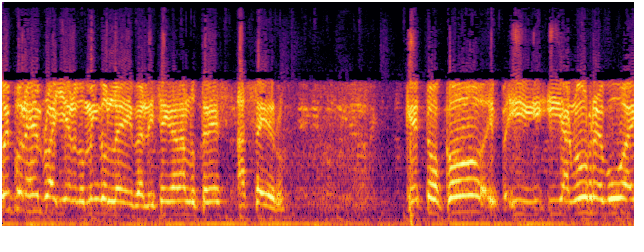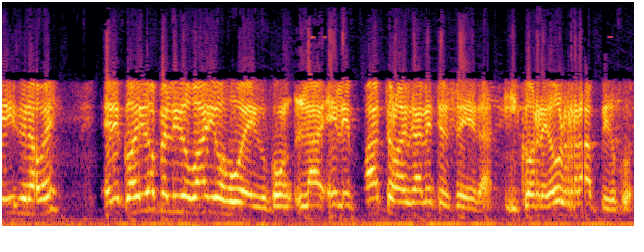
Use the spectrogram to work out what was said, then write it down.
Hoy, por ejemplo, ayer, Domingo Leiva, le hice ganando 3 a 0. Que tocó y, y, y armó un rebú ahí de una vez. El escogido ha perdido varios juegos con la, el empate al gana en tercera y corredor rápido. co-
